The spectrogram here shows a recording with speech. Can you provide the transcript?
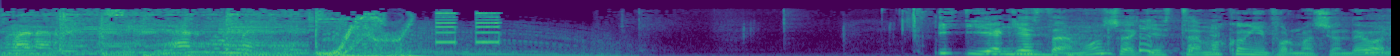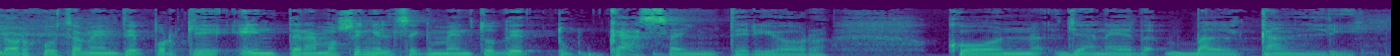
para rediseñar tu mente. Y, y aquí estamos, aquí estamos con información de valor justamente porque entramos en el segmento de tu casa interior con Janet Balcanli.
